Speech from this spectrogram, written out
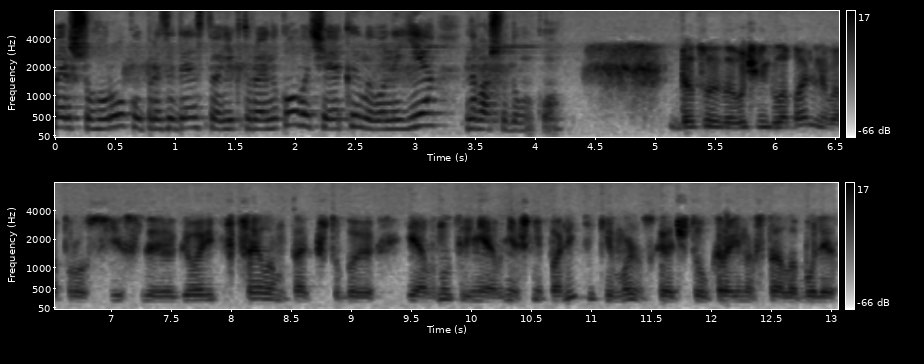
першого року президентства Віктора Януковича, якими вони є, на вашу думку? Да, то это очень глобальный вопрос. Если говорить в целом так, чтобы и о внутренней, и о внешней политике, можно сказать, что Украина стала более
